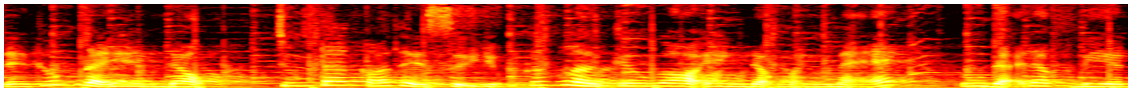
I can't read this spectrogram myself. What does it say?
Để thúc đẩy hành động, chúng ta có thể sử dụng các lời kêu gọi hành động mạnh mẽ, ưu đãi đặc biệt.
